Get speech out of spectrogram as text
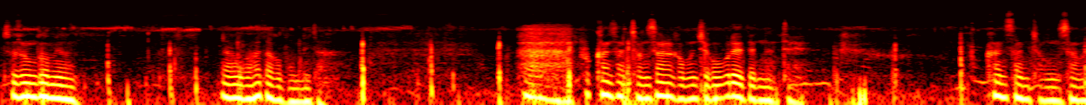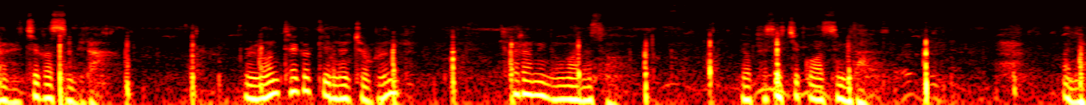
저 정도면 양호하다고 봅니다. 하, 북한산 정상을 가본 지가 오래됐는데 북한산 정상을 찍었습니다. 물론 태극기 있는 쪽은 사람이 너무 많아서 옆에서 찍고 왔습니다. 안녕.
